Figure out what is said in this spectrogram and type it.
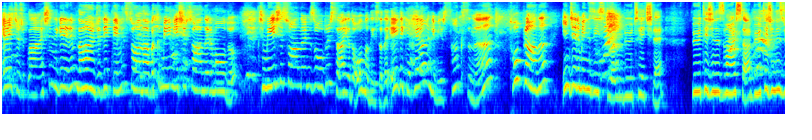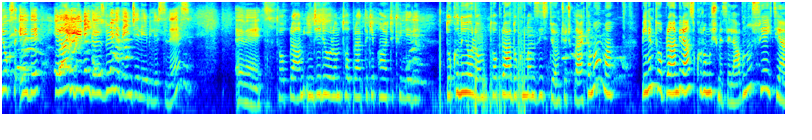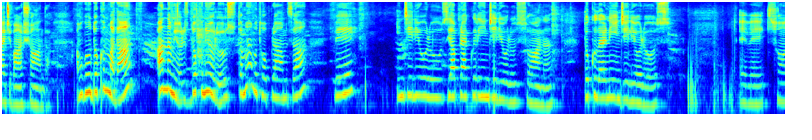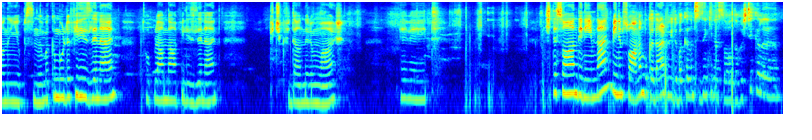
Evet çocuklar şimdi gelelim daha önce diktiğimiz soğana. Bakın benim yeşil soğanlarım oldu. Şimdi yeşil soğanlarınız olduysa ya da olmadıysa da evdeki herhangi bir saksının toprağını incelemenizi istiyorum büyüteçle. Büyüteciniz varsa, büyüteciniz yoksa evde herhangi birinin gözlüğüyle de inceleyebilirsiniz. Evet, toprağımı inceliyorum. Topraktaki partikülleri dokunuyorum. Toprağa dokunmanızı istiyorum çocuklar, tamam mı? Benim toprağım biraz kurumuş mesela. Bunun suya ihtiyacı var şu anda. Ama bunu dokunmadan anlamıyoruz. Dokunuyoruz, tamam mı toprağımıza? Ve inceliyoruz. Yaprakları inceliyoruz soğanın. Dokularını inceliyoruz. Evet, soğanın yapısını. Bakın burada filizlenen, toprağımdan filizlenen küçük fidanlarım var. Evet. İşte soğan deneyimden benim soğanım bu kadar büyüdü. Bakalım sizinki nasıl oldu. Hoşçakalın.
